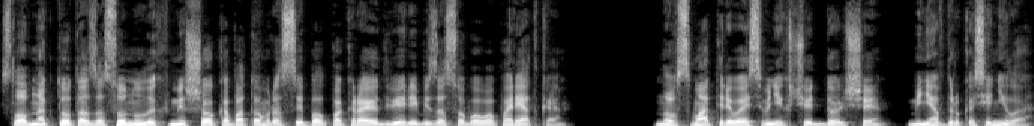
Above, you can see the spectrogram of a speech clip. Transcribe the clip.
Словно кто-то засунул их в мешок, а потом рассыпал по краю двери без особого порядка. Но всматриваясь в них чуть дольше, меня вдруг осенило.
